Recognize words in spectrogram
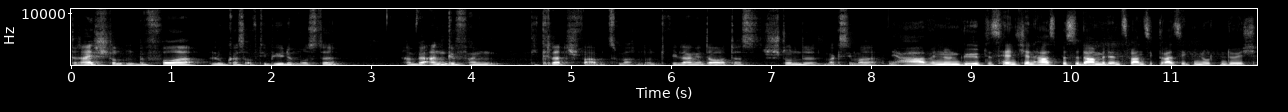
Drei Stunden bevor Lukas auf die Bühne musste, haben wir angefangen, die Klatschfarbe zu machen. Und wie lange dauert das? Stunde maximal. Ja, wenn du ein geübtes Händchen hast, bist du damit in 20, 30 Minuten durch.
